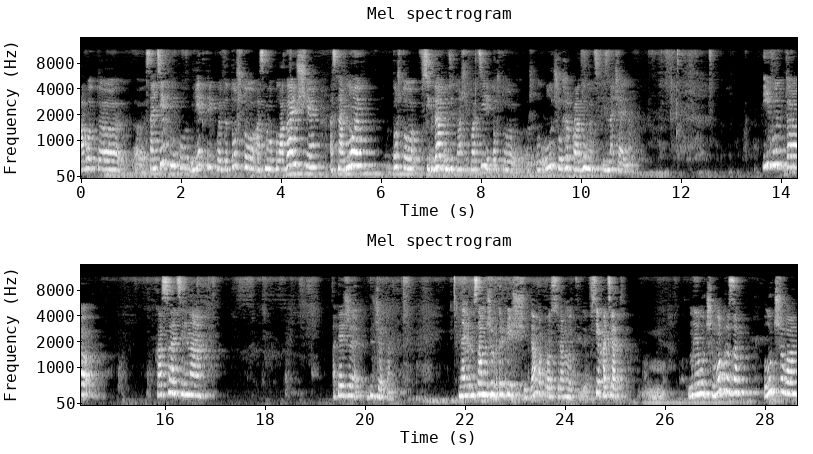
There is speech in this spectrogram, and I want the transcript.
а вот э, э, сантехнику, электрику – это то, что основополагающее, основное, то, что всегда будет в нашей квартире, то, что лучше уже продумать изначально. И вот э, касательно, опять же, бюджета. Наверное, самый животрепещущий да, вопрос все равно. Все хотят наилучшим образом лучшего,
